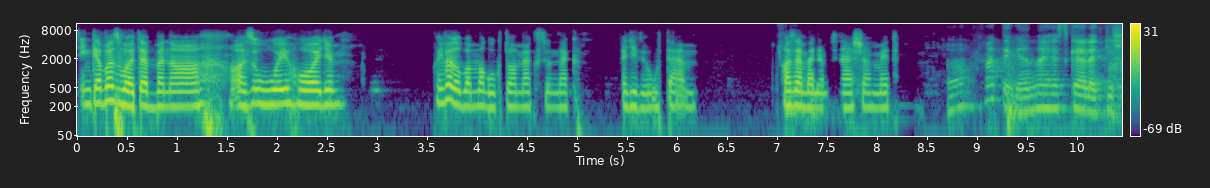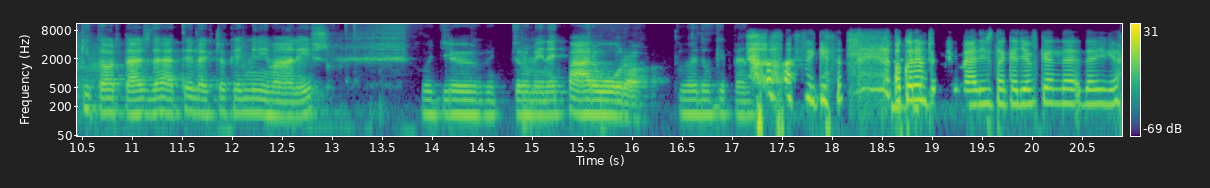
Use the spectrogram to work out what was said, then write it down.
Inkább az volt ebben a, az új, hogy, hogy valóban maguktól megszűnnek egy idő után az ember nem csinál semmit. Hát igen, ehhez kell egy kis kitartás, de hát tényleg csak egy minimális, hogy mit tudom én, egy pár óra tulajdonképpen. Hát igen. Akkor nem tudom minimálisnak egyébként, de, de igen.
